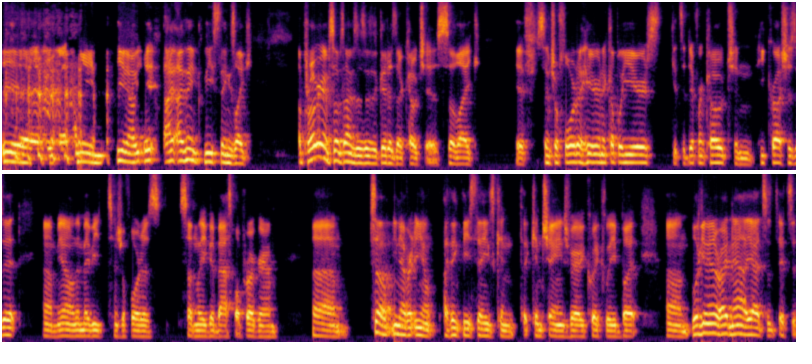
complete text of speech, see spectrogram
yeah, yeah. I mean, you know, it, I, I think these things like a program sometimes is as good as their coach is. So, like, if Central Florida here in a couple years gets a different coach and he crushes it, um, you know, then maybe Central Florida is suddenly a good basketball program. Um, so you never, you know, I think these things can can change very quickly. But um, looking at it right now, yeah, it's a, it's a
